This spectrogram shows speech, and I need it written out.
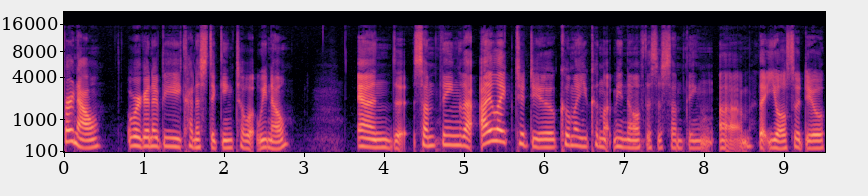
for now, we're gonna be kind of sticking to what we know. And something that I like to do, Kuma, you can let me know if this is something um, that you also do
